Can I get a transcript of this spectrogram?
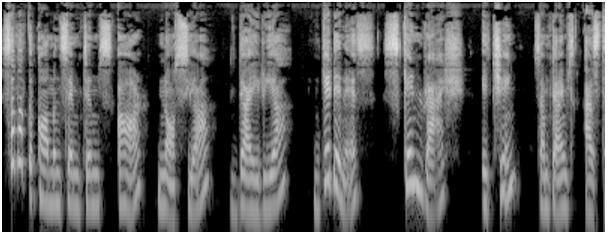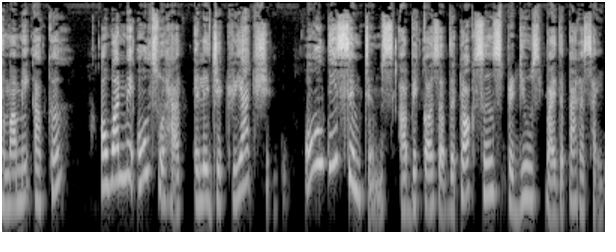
Some of the common symptoms are nausea, diarrhea, giddiness, skin rash, itching, sometimes asthma may occur, or one may also have allergic reaction. All these symptoms are because of the toxins produced by the parasite.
